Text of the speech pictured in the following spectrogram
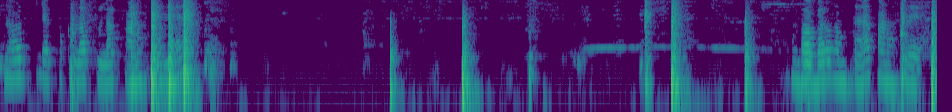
ನೋಡ್ಬಿಟ್ಟು ಕಲರ್ಫುಲ್ಲಾಗಿ ಕಾಣಿಸ್ತಾ ಇದೆ. ಬಬಲ್ ಗಮ್ ತರ ಕಾಣಿಸ್ತಾ ಇದೆ.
